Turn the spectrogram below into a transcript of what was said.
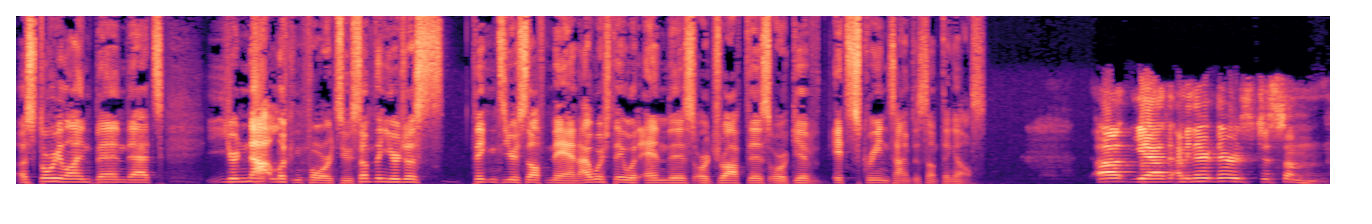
a storyline, Ben, that you're not looking forward to? Something you're just thinking to yourself, man, I wish they would end this or drop this or give its screen time to something else? Uh, yeah, I mean, there there's just some.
